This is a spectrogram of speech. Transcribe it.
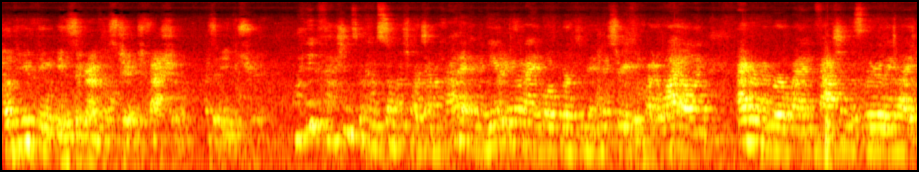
How do you think Instagram has changed fashion as an industry? Well, I think fashion's become so much more democratic. I mean, you, you and I both worked in the industry for quite a while, and I remember when fashion was literally like,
